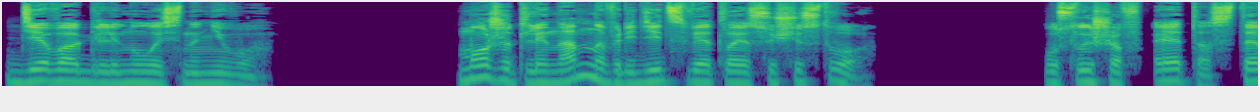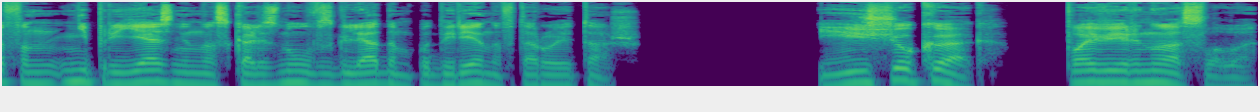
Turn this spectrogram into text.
Дева оглянулась на него. Может ли нам навредить светлое существо? Услышав это, Стефан неприязненно скользнул взглядом по дыре на второй этаж. Еще как, поверь на слово.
